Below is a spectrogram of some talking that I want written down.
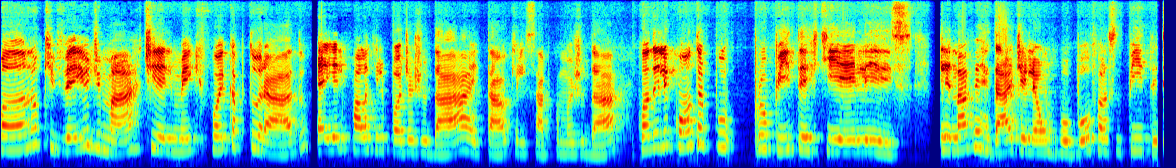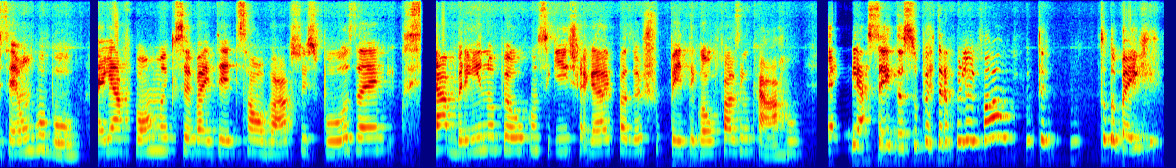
humano que veio de Marte, ele meio que foi capturado. E aí ele fala que ele pode ajudar e tal, que ele sabe como ajudar. Quando ele conta pro Peter que eles. Ele, na verdade, ele é um robô, fala assim, Peter, você é um robô. Aí a forma que você vai ter de salvar sua esposa é se abrindo pra eu conseguir chegar e fazer o chupeta, igual fazem carro. Aí ele aceita super tranquilo, ele fala, ah, tudo bem,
